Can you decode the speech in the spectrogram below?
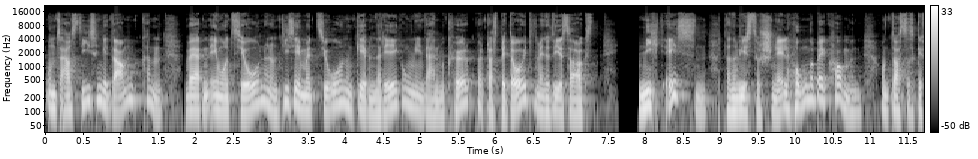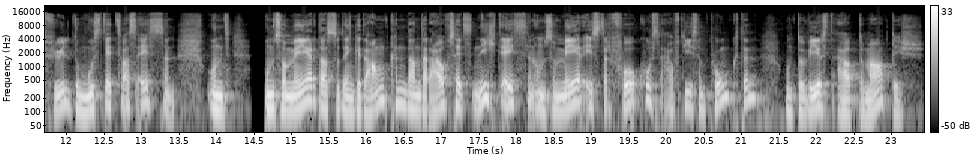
und aus diesen Gedanken werden Emotionen und diese Emotionen geben Regungen in deinem Körper. Das bedeutet, wenn du dir sagst, nicht essen, dann wirst du schnell Hunger bekommen und du hast das Gefühl, du musst etwas essen. Und umso mehr, dass du den Gedanken dann darauf setzt, nicht essen, umso mehr ist der Fokus auf diesen Punkten und du wirst automatisch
